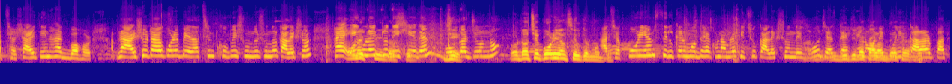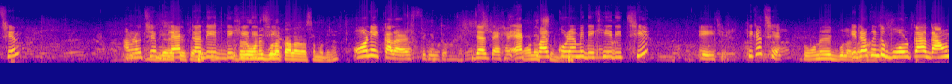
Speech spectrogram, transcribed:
আচ্ছা সাড়ে তিন হাত বহর। আপনার আড়াইশো টাকা করে পেয়ে যাচ্ছেন খুবই সুন্দর সুন্দর কালেকশন হ্যাঁ এগুলো একটু দেখিয়ে দেন। বোরকার জন্য। ওটা হচ্ছে কোরিয়ান সিল্কের মধ্যে। আচ্ছা কোরিয়ান সিল্কের মধ্যে এখন আমরা কিছু কালেকশন দেখব। জাস্ট দেখেন অনেকগুলি কালার পাচ্ছেন। আমরা হচ্ছে ব্ল্যাকটা এটা দিয়ে দেখিয়ে দিচ্ছি অনেকগুলো কালার আছে আমাদের হ্যাঁ। অনেক কালার আসছে কিন্তু। জাস্ট দেখেন এক পার্ট করে আমি দেখিয়ে দিচ্ছি। এই যে ঠিক আছে? অনেকগুলো এটা কিন্তু বোরকা গাউন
